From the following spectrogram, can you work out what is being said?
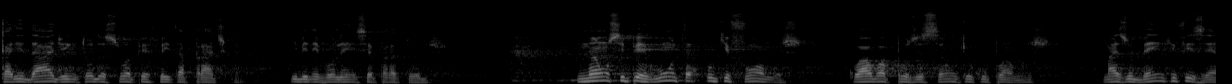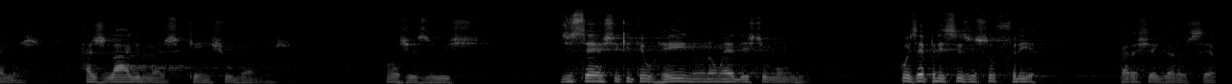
caridade em toda sua perfeita prática e benevolência para todos. Não se pergunta o que fomos, qual a posição que ocupamos, mas o bem que fizemos, as lágrimas que enxugamos. Ó oh Jesus, disseste que teu reino não é deste mundo pois é preciso sofrer para chegar ao céu.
